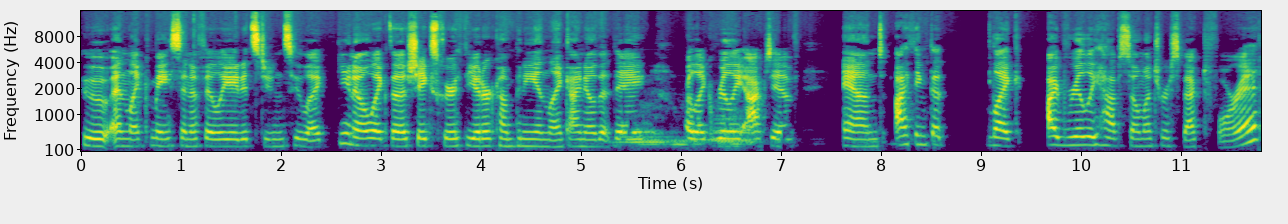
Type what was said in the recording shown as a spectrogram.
who and like Mason affiliated students who like, you know, like the Shakespeare Theater Company and like I know that they are like really active and I think that like I really have so much respect for it.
